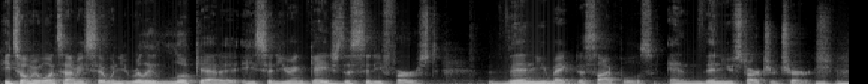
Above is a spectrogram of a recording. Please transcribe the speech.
He told me one time. He said, when you really look at it, he said you engage the city first then you make disciples and then you start your church. Mm-hmm.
